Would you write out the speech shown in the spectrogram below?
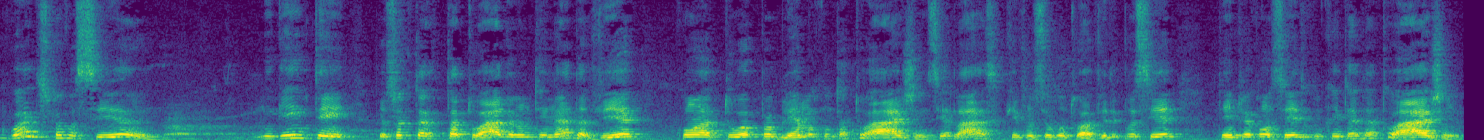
guarda isso pra você. Ninguém tem. Pessoa que está tatuada não tem nada a ver com a tua problema com tatuagem. Sei lá, que aconteceu com a tua vida que você tem preconceito com quem tem tatuagem.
